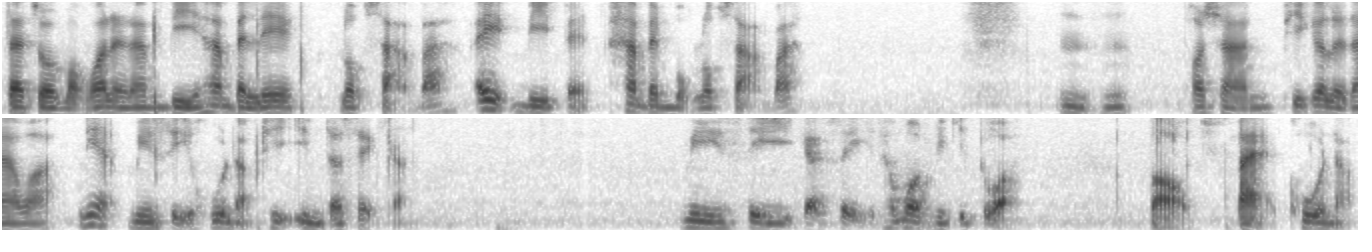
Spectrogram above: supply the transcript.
แต่โจทย์บอกว่าอะไรนะ b ห้ามเป็นเลขลบสามปะเอ้ย b เป็นห้ามเป็นบวกลบสามปะอือฮึเพราะฉะนั้นพี่ก็เลยได้ว่า เนี่ยมีสี่คู่ดับที่อินเตอร์เซ็กกัน มีสี่กับสี่ทั้งหมดมีกี่ตัว ตอบแปดคู่ดับ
